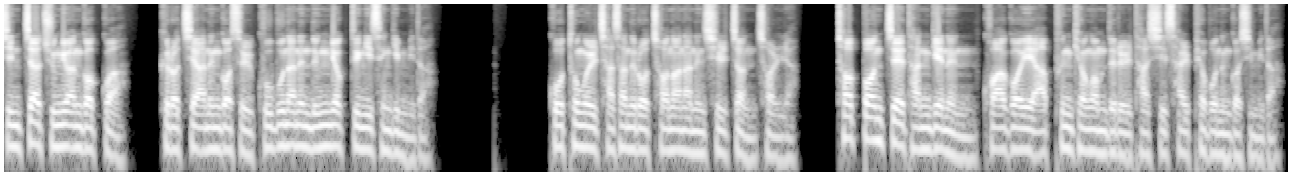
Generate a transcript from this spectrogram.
진짜 중요한 것과 그렇지 않은 것을 구분하는 능력 등이 생깁니다. 고통을 자산으로 전환하는 실전 전략. 첫 번째 단계는 과거의 아픈 경험들을 다시 살펴보는 것입니다.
